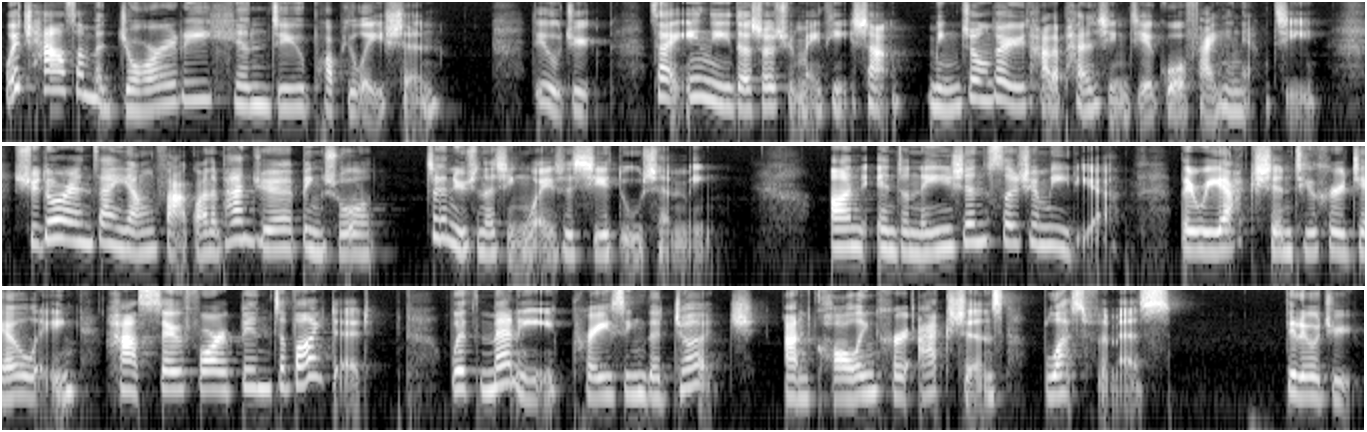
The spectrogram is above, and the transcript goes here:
which has a majority Hindu population. 第五句。 在印尼的社群媒体上，民众对于他的判刑结果反应两极。许多人赞扬法官的判决，并说这个女生的行为是亵渎神明。On Indonesian social media, the reaction to her jailing has so far been divided, with many praising the judge and calling her actions blasphemous. 第六句，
